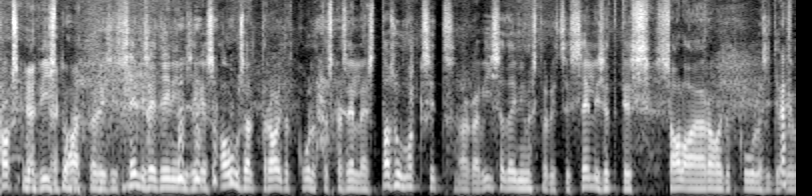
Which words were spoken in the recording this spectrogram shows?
kakskümmend viis tuhat oli siis selliseid inimesi, kes ausalt raadiot kuulates ka selle eest tasu maksid, aga viissada inimest olid siis sellised, kes salaja raadiot kuulasid ja kas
